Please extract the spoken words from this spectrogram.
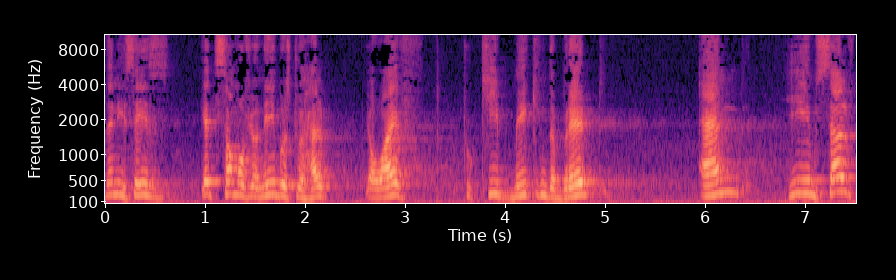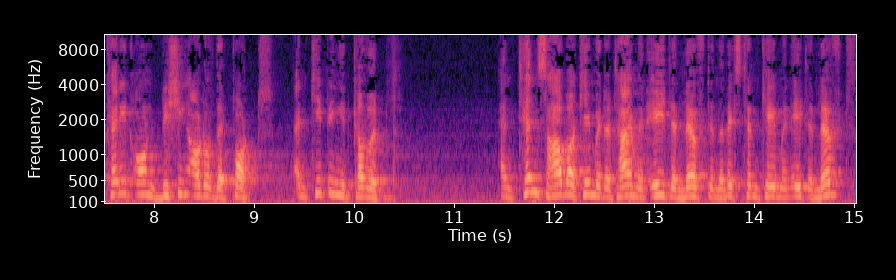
then he says, get some of your neighbors to help your wife to keep making the bread. And he himself carried on dishing out of that pot and keeping it covered. And 10 Sahaba came at a time and ate and left, and the next 10 came and ate and left.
